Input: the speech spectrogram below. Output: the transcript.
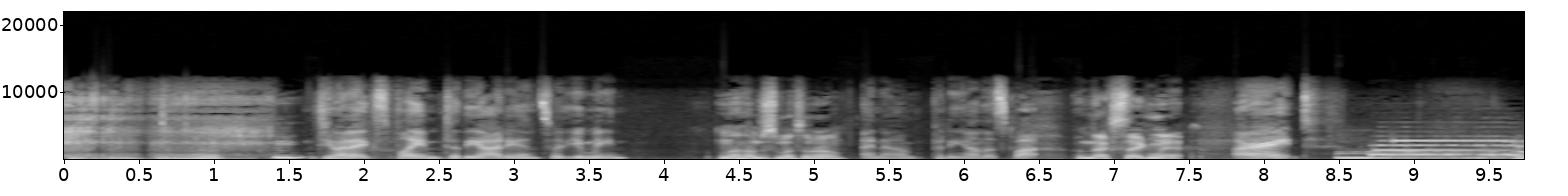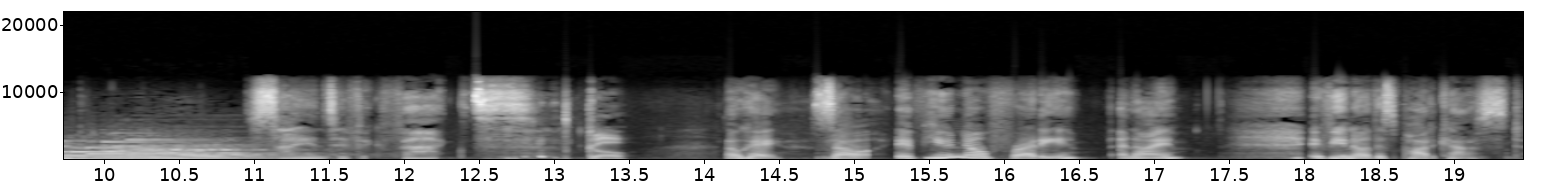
Do you want to explain to the audience what you mean? No, I'm just messing around. I know I'm putting you on the spot. Next segment. All right. Scientific facts. Go. Okay, so if you know Freddie and I, if you know this podcast,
